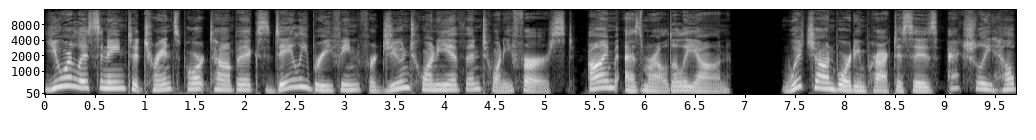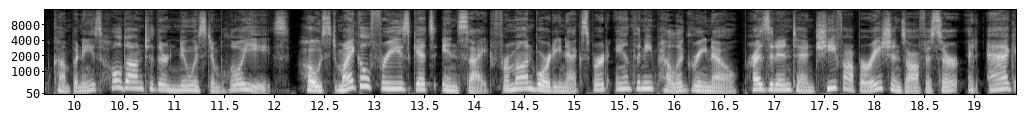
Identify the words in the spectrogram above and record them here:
You are listening to Transport Topics Daily Briefing for June 20th and 21st. I'm Esmeralda Leon. Which onboarding practices actually help companies hold on to their newest employees? Host Michael Freeze gets insight from onboarding expert Anthony Pellegrino, President and Chief Operations Officer at Ag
